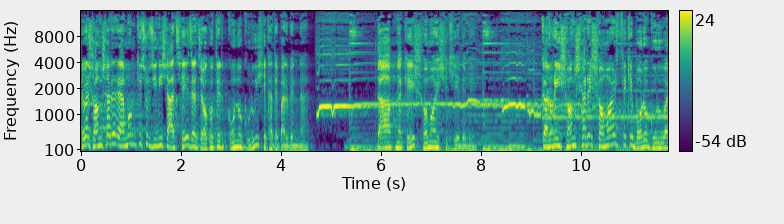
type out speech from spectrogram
এবার সংসারের এমন কিছু জিনিস আছে যা জগতের কোনো গুরুই শেখাতে পারবেন না। তা আপনাকে সময় শিখিয়ে দেবে। কারণ এই সংসারে সময়ের থেকে বড় গুরু আর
